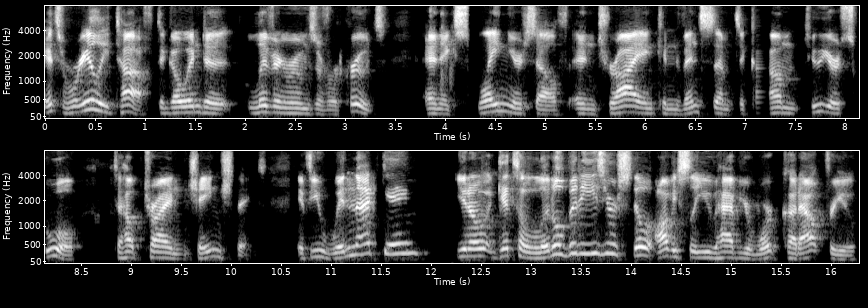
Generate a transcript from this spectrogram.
it's really tough to go into living rooms of recruits and explain yourself and try and convince them to come to your school to help try and change things. If you win that game, you know, it gets a little bit easier. Still, obviously, you have your work cut out for you.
